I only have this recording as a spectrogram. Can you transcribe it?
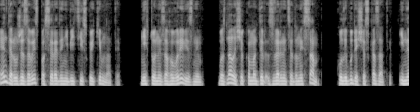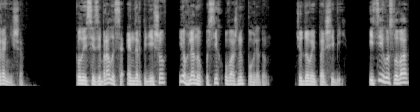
Ендер уже завис посередині бійцівської кімнати. Ніхто не заговорив із ним, бо знали, що командир звернеться до них сам, коли буде що сказати, і не раніше. Коли всі зібралися, Ендер підійшов і оглянув усіх уважним поглядом. Чудовий перший бій. І ці його слова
